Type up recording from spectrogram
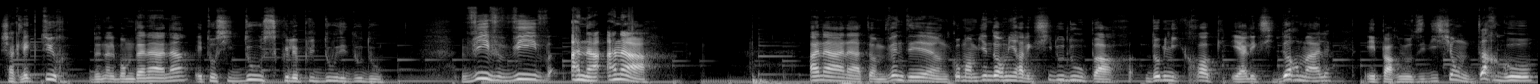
Chaque lecture d'un album d'Anna Anna est aussi douce que le plus doux des doudous. Vive, vive Anna Anna Anna Anna, tome 21, Comment bien dormir avec six doudous par Dominique Roch et Alexis Dormal, est paru aux éditions d'Argo.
